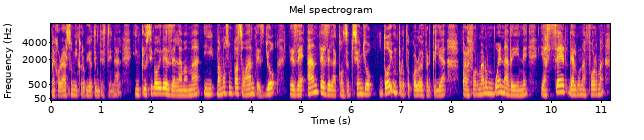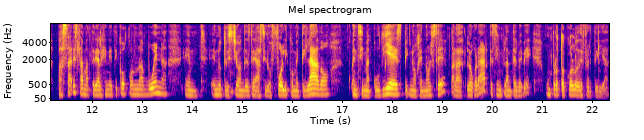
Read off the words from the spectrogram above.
mejorar su microbiota intestinal. Inclusive hoy desde la mamá, y vamos un paso antes, yo desde antes de la concepción, yo doy un protocolo de fertilidad para formar un buen ADN y hacer de alguna forma pasar este material genético con una buena em, nutrición, desde ácido fólico metilado, enzima Q10, pignogenol C, para lograr que se implante el bebé, un protocolo de fertilidad.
